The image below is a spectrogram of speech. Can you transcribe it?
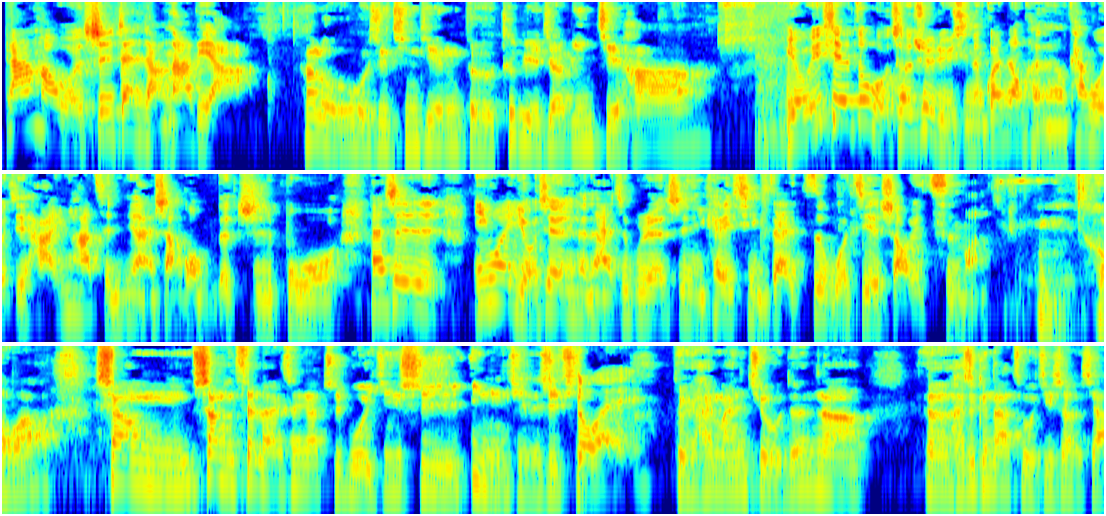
大家好，我是站长娜迪亚。Hello，我是今天的特别嘉宾杰哈。有一些坐火车去旅行的观众可能有看过杰哈，因为他曾经来上过我们的直播。但是因为有些人可能还是不认识，你可以请你再自我介绍一次吗？嗯，好啊。像上一次来参加直播已经是一年前的事情，对对，还蛮久的。那呃，还是跟大家自我介绍一下。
